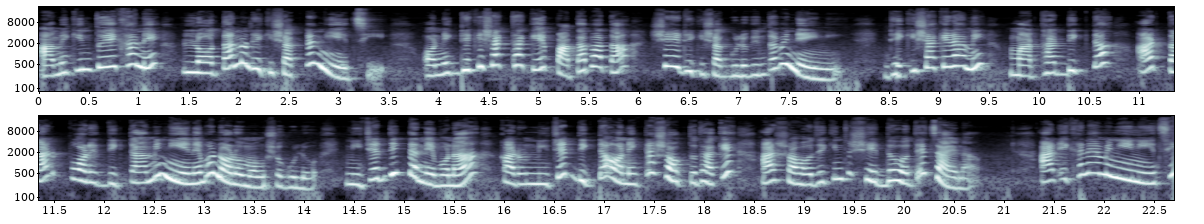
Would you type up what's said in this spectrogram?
আমি কিন্তু এখানে লতানো ঢেকি শাকটা নিয়েছি। অনেক ঢেঁকি শাক থাকে, পাতা পাতা, সেই ঢেঁকি শাকগুলো কিন্তু আমি নেইনি। ঢেঁকি শাকের আমি মাথার দিকটা আর তার পরের দিকটা আমি নিয়ে নেব নরম অংশগুলো। নিচের দিকটা নেব না, কারণ নিচের দিকটা অনেকটা শক্ত থাকে আর সহজে কিন্তু সেদ্ধ হতে চায় না। আর এখানে আমি নিয়ে নিয়েছি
